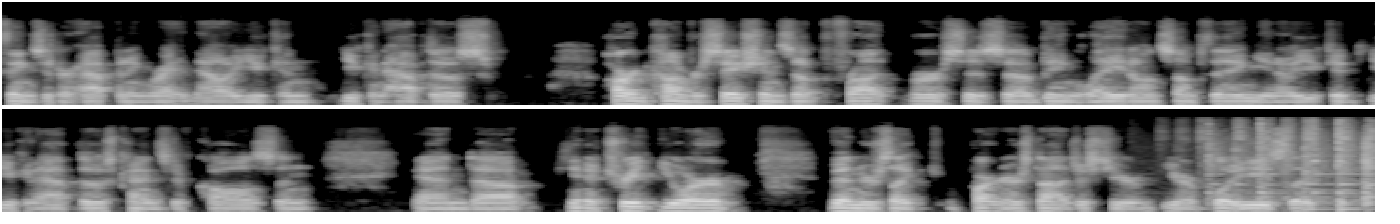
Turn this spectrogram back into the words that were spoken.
things that are happening right now, you can you can have those hard conversations up front versus uh, being late on something. You know, you could you could have those kinds of calls and and uh, you know treat your vendors like partners, not just your your employees. Like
